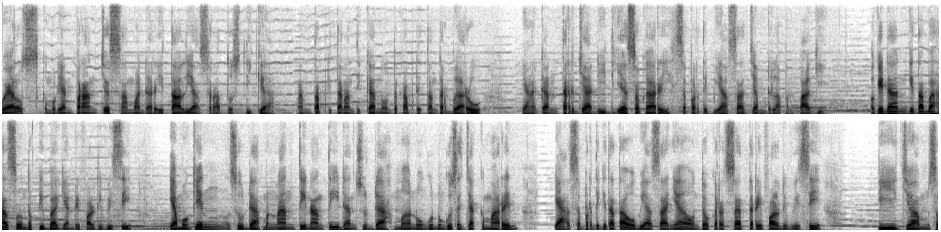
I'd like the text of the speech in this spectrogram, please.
Wales, kemudian Perancis sama dari Italia 103. Mantap kita nantikan untuk updatean terbaru yang akan terjadi di esok hari seperti biasa jam 8 pagi. Oke dan kita bahas untuk di bagian rival divisi yang mungkin sudah menanti-nanti dan sudah menunggu-nunggu sejak kemarin. Ya seperti kita tahu biasanya untuk reset rival divisi di jam 10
